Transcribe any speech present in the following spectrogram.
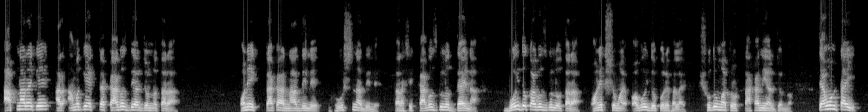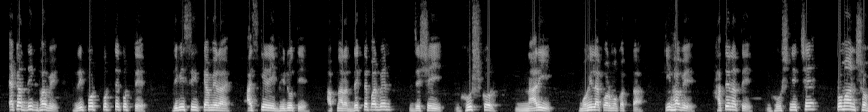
আপনারাকে আর আমাকে একটা কাগজ দেওয়ার জন্য তারা অনেক টাকা না দিলে, ঘুষ না দিলে তারা সেই কাগজগুলো দেয় না। বৈধ কাগজগুলো তারা অনেক সময় অবৈধ করে ফেলায়, শুধুমাত্র টাকা নেওয়ার জন্য। তেমনটাই একাধিকভাবে রিপোর্ট করতে করতে ডিবিসি ক্যামেরায় আজকের এই ভিডিওতে আপনারা দেখতে পারবেন যে সেই ঘুষখোর নারী মহিলা কর্মকর্তা কীভাবে হাতে নাতে ঘুষ নিচ্ছে প্রমাণ সহ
